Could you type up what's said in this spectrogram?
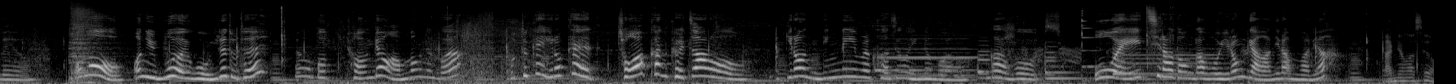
왜요? 어머! 아니 뭐야 이거 이래도 돼? 이거 뭐 변경 안 먹는 거야? 어떻게 이렇게 정확한 글자로 이런 닉네임을 가지고 있는 거야? 그러니까 뭐 OH라던가 뭐 이런 게 아니란 말이야? 안녕하세요.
